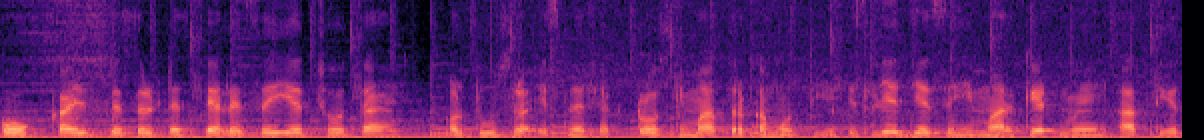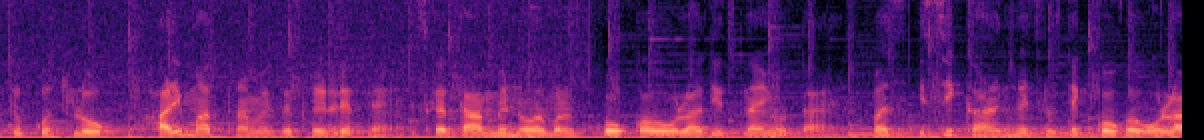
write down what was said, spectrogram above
कोक का स्पेशल टेस्ट पहले से ही अच्छा होता है। और दूसरा, इसमें फैक्ट्रोज की मात्रा कम होती है। इसलिए जैसे ही मार्केट में आती है तो कुछ लोग भारी मात्रा में इसे खरीद लेते हैं। इसका दाम भी नॉर्मल कोका कोला जितना ही होता है। बस इसी कारण के चलते कोका कोला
